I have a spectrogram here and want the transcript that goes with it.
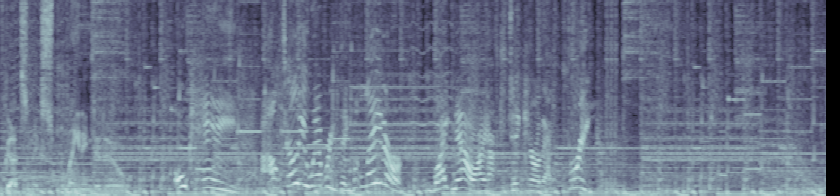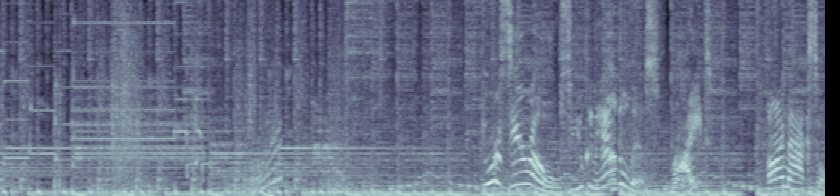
You've got some explaining to do. Okay, I'll tell you everything, but later. Right now, I have to take care of that freak. You're Zero, so you can handle this, right? I'm Axel.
